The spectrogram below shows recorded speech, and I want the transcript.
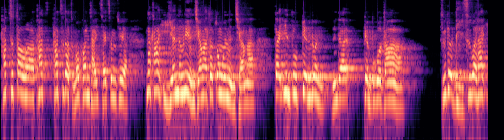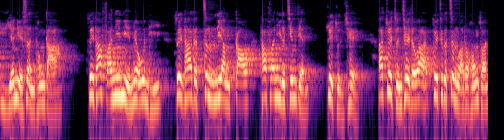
他知道啊，他他知道怎么翻才才正确啊。那他语言能力很强啊，他中文很强啊，在印度辩论，人家辩不过他啊。除了理之外，他语言也是很通达，所以他翻译也没有问题。所以他的正量高，他翻译的经典最准确。啊，最准确的话，对这个正法的弘传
